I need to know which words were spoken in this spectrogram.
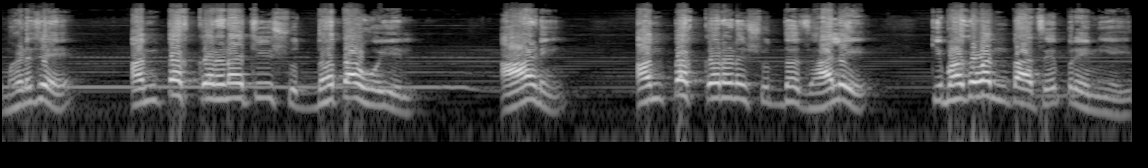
म्हणजे अंतःकरणाची शुद्धता होईल आणि अंतःकरण शुद्ध झाले की भगवंताचे प्रेम येईल.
